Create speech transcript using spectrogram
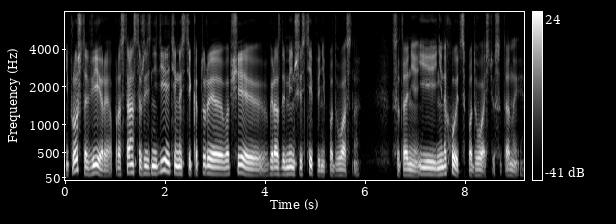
не просто веры, а пространство жизнедеятельности, которое вообще в гораздо меньшей степени подвластно сатане и не находится под властью сатаны.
